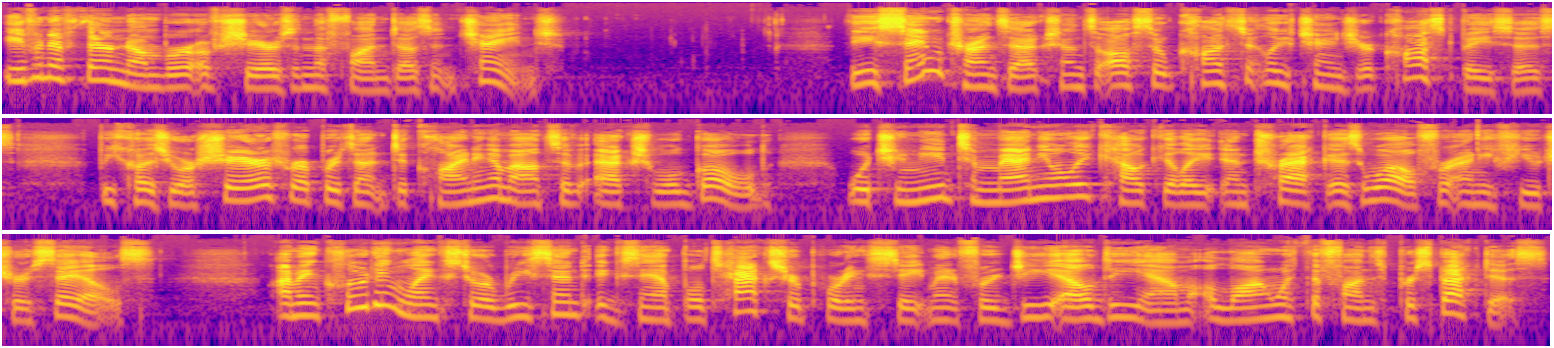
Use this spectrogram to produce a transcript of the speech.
even if their number of shares in the fund doesn't change. These same transactions also constantly change your cost basis because your shares represent declining amounts of actual gold, which you need to manually calculate and track as well for any future sales. I'm including links to a recent example tax reporting statement for GLDM along with the fund's prospectus.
